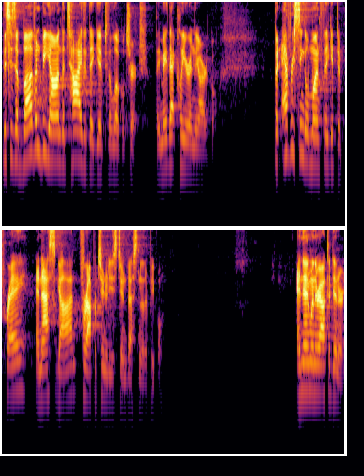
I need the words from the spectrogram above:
This is above and beyond the tithe that they give to the local church. They made that clear in the article. But every single month, they get to pray and ask God for opportunities to invest in other people. And then when they're out to dinner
